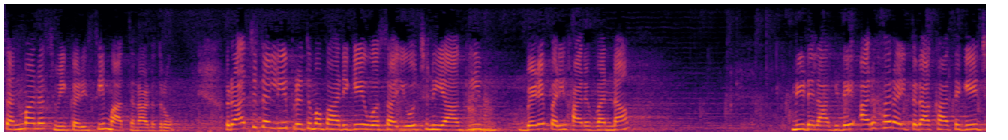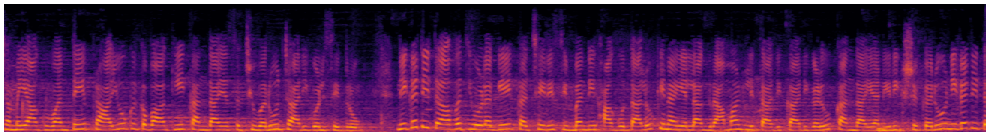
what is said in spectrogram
ಸನ್ಮಾನ ಸ್ವೀಕರಿಸಿ ಮಾತನಾಡಿದರು. ರಾಜ್ಯದಲ್ಲಿ ಪ್ರಥಮ ಬಾರಿಗೆ ಹೊಸ ಯೋಜನೆಯಾಗಿ ಬೆಳೆ ಪರಿಹಾರವನ್ನ ನೀಡಲಾಗಿದೆ. ಅರ್ಹ ರೈತರ ಖಾತೆಗೆ ಜಮೆಯಾಗುವಂತೆ ಪ್ರಾಯೋಗಿಕವಾಗಿ ಕಂದಾಯ ಸಚಿವರು ಜಾರಿಗೊಳಿಸಿದ್ರು. ನಿಗದಿತ ಅವಧಿಯೊಳಗೆ ಕಚೇರಿ ಸಿಬ್ಬಂದಿ ಹಾಗೂ ತಾಲೂಕಿನ ಎಲ್ಲ ಗ್ರಾಮಾಡಳಿತಾಧಿಕಾರಿಗಳು, ಕಂದಾಯ ನಿರೀಕ್ಷಕರು ನಿಗದಿತ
